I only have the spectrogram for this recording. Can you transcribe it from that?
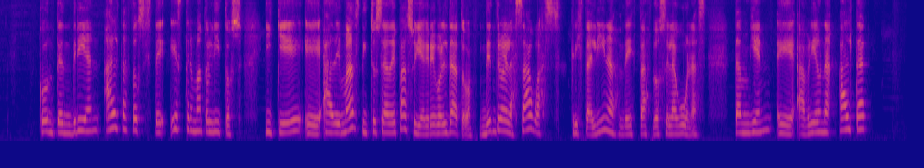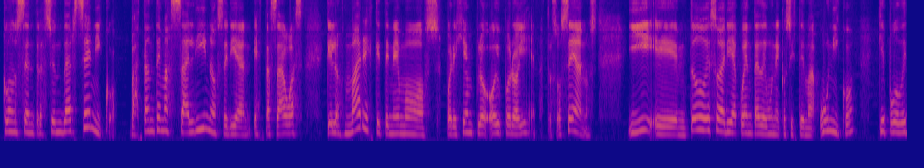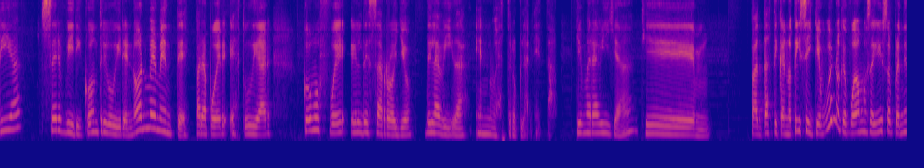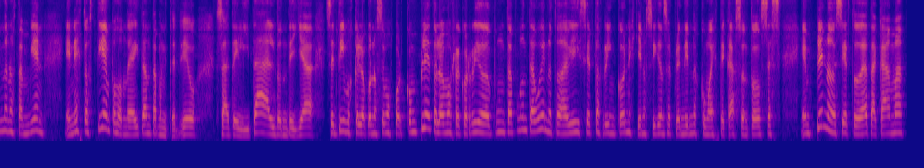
contendrían altas dosis de estrematolitos y que eh, además, dicho sea de paso, y agrego el dato, dentro de las aguas cristalinas de estas 12 lagunas también eh, habría una alta concentración de arsénico. Bastante más salinos serían estas aguas que los mares que tenemos, por ejemplo, hoy por hoy en nuestros océanos. Y eh, todo eso daría cuenta de un ecosistema único que podría servir y contribuir enormemente para poder estudiar cómo fue el desarrollo de la vida en nuestro planeta. Qué maravilla, ¿eh? qué fantástica noticia y qué bueno que podamos seguir sorprendiéndonos también en estos tiempos donde hay tanta monitoreo satelital, donde ya sentimos que lo conocemos por completo, lo hemos recorrido de punta a punta. Bueno, todavía hay ciertos rincones que nos siguen sorprendiendo, como este caso. Entonces, en pleno desierto de Atacama,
